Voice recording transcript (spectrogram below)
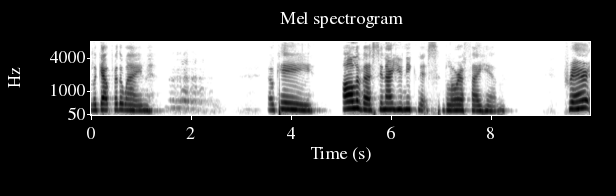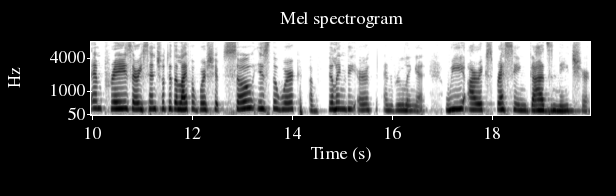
Look out for the wine. Okay, all of us in our uniqueness glorify Him. Prayer and praise are essential to the life of worship. So is the work of filling the earth and ruling it. We are expressing God's nature.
